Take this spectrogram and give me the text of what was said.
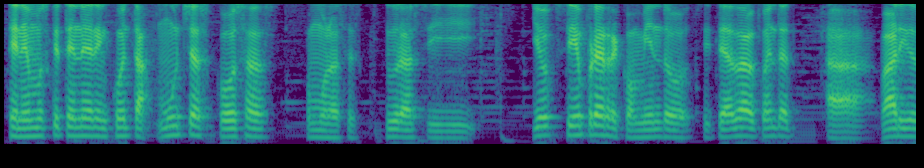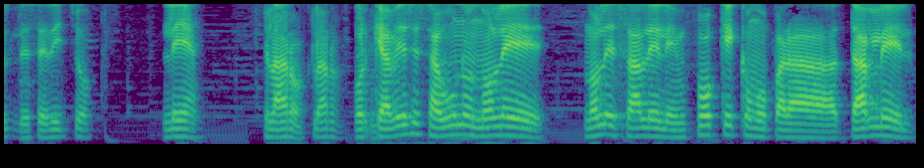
tenemos que tener en cuenta muchas cosas como las escrituras y yo siempre recomiendo, si te has dado cuenta, a varios les he dicho, lean. Claro, claro. Porque a veces a uno no le, no le sale el enfoque como para darle el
